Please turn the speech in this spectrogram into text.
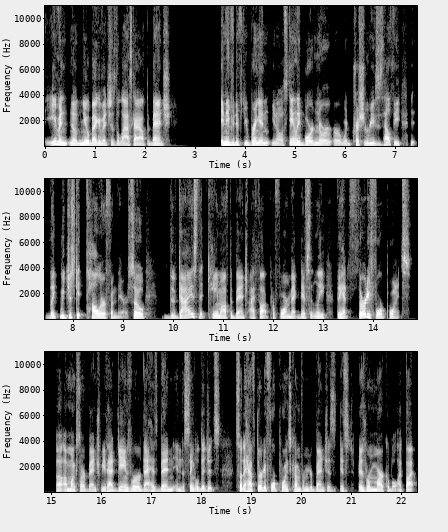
even you know Neal Begovich is the last guy off the bench and even if you bring in, you know, Stanley Borden or or when Christian Reeves is healthy, like we just get taller from there. So the guys that came off the bench, I thought performed magnificently. They had 34 points uh, amongst our bench. We've had games where that has been in the single digits. So to have 34 points come from your bench is is is remarkable. I thought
